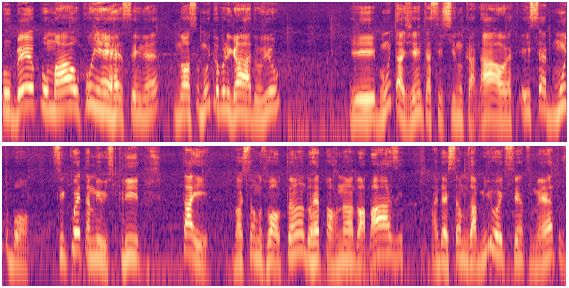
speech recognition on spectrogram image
Por bem ou por mal, conhecem, né? Nosso muito obrigado, viu? E muita gente assistindo o canal, é isso é muito bom. 50 mil inscritos, tá aí. Nós estamos voltando, retornando à base, ainda estamos a 1.800 metros.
